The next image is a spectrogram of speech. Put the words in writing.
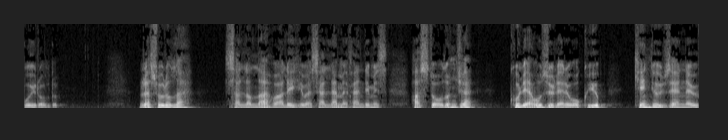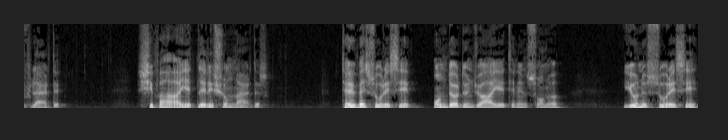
buyuruldu. Resulullah sallallahu aleyhi ve sellem efendimiz hasta olunca kul euzüleri okuyup kendi üzerine üflerdi. Şifa ayetleri şunlardır. Tevbe suresi 14. ayetinin sonu, Yunus suresi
